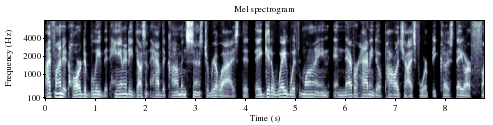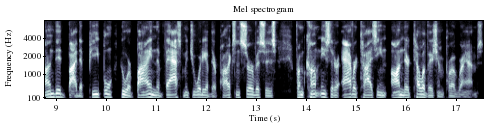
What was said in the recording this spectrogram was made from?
I find it hard to believe that Hannity doesn't have the common sense to realize that they get away with lying and never having to apologize for it because they are funded by the people who are buying the vast majority of their products and services from companies that are advertising on their television programs.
